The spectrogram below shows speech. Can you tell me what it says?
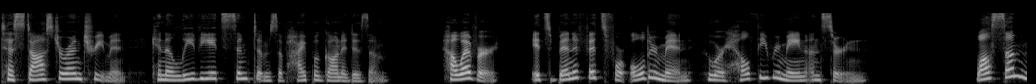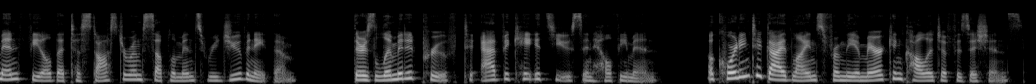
Testosterone treatment can alleviate symptoms of hypogonadism. However, its benefits for older men who are healthy remain uncertain. While some men feel that testosterone supplements rejuvenate them, there's limited proof to advocate its use in healthy men. According to guidelines from the American College of Physicians,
